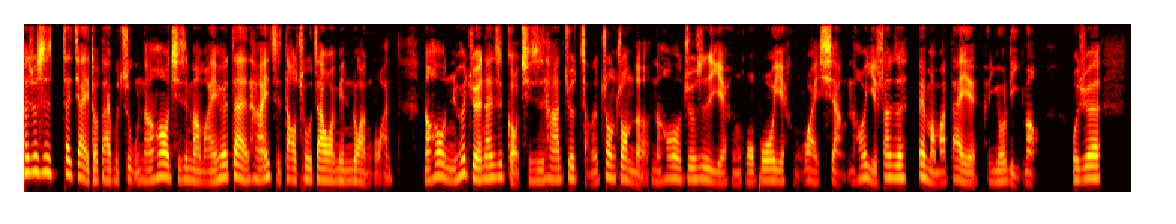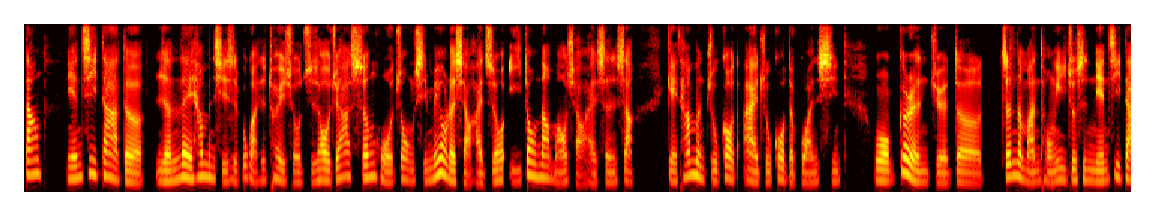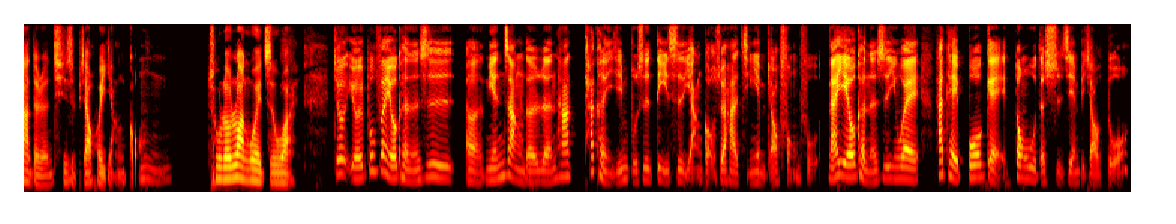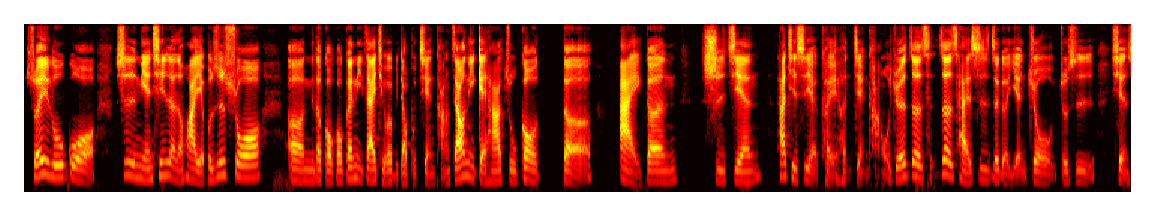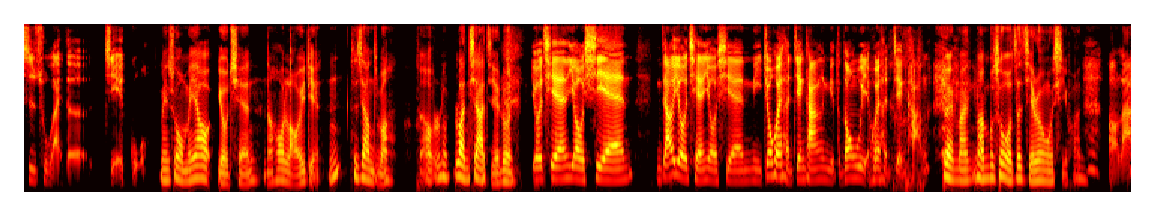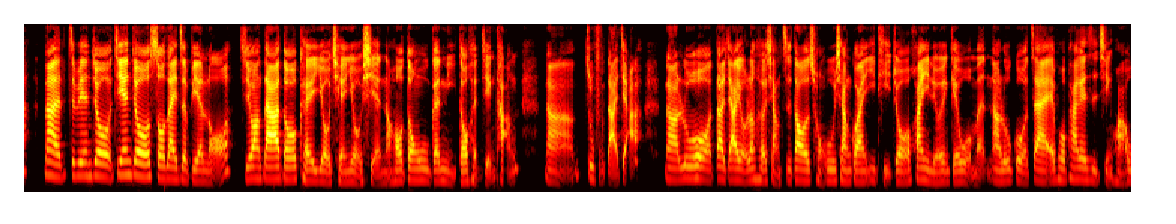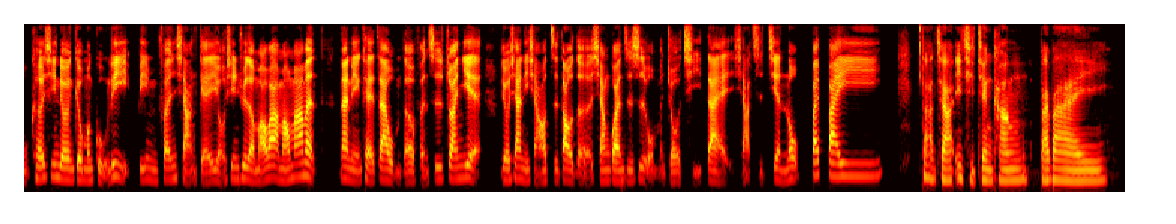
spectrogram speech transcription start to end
它就是在家里都待不住，然后其实妈妈也会带着它一直到处在外面乱玩。然后你会觉得那只狗其实它就长得壮壮的，然后就是也很活泼，也很外向，然后也算是被妈妈带也很有礼貌。我觉得当。年纪大的人类，他们其实不管是退休之后，我觉得他生活重心没有了小孩之后，移动到毛小孩身上，给他们足够的爱、足够的关心。我个人觉得真的蛮同意，就是年纪大的人其实比较会养狗，嗯，除了乱喂之外。就有一部分有可能是呃年长的人，他他可能已经不是第一次养狗，所以他的经验比较丰富。那也有可能是因为他可以拨给动物的时间比较多，所以如果是年轻人的话，也不是说呃你的狗狗跟你在一起会比较不健康，只要你给他足够的爱跟时间。它其实也可以很健康，我觉得这这才是这个研究就是显示出来的结果。没错，我们要有钱，然后老一点，嗯，是这样子吗？哦，乱乱下结论。有钱有闲，你只要有钱有闲，你就会很健康，你的动物也会很健康。对，蛮蛮不错，我这结论我喜欢。好啦，那这边就今天就收在这边喽。希望大家都可以有钱有闲，然后动物跟你都很健康。那祝福大家。那如果大家有任何想知道的宠物相关议题，就欢迎留言给我们。那如果在 Apple Podcast 请划五颗星留言给我们鼓励，并分享给有兴趣的毛爸毛妈们。那你也可以在我们的粉丝专页留下你想要知道的相关知识。我们就期待下次见喽，拜拜！大家一起健康，拜拜。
